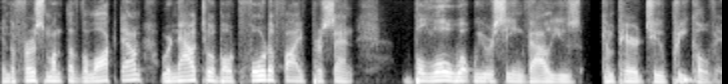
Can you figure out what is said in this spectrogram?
in the first month of the lockdown we're now to about 4 to 5% below what we were seeing values compared to pre-covid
